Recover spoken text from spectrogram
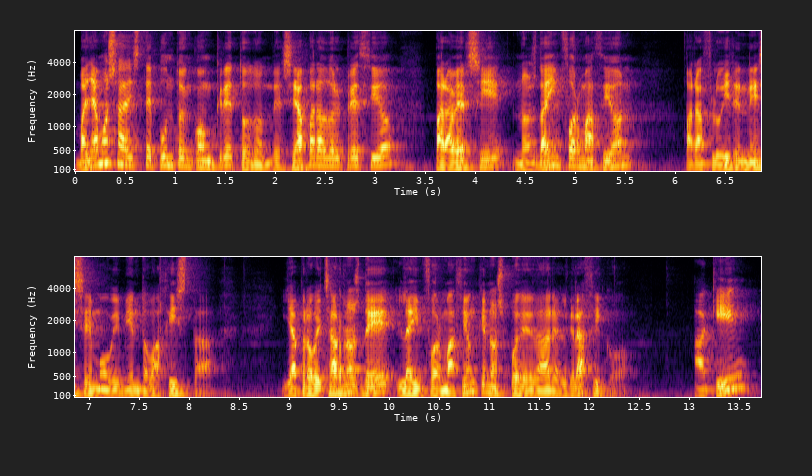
Vayamos a este punto en concreto donde se ha parado el precio para ver si nos da información para fluir en ese movimiento bajista y aprovecharnos de la información que nos puede dar el gráfico. Aquí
